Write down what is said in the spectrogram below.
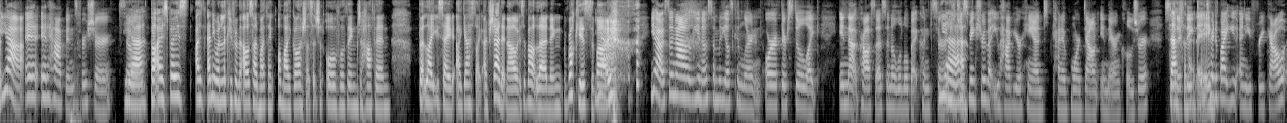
Yeah, it, it happens for sure. So, Yeah, but I suppose I, anyone looking from the outside might think, "Oh my gosh, that's such an awful thing to happen." But like you say, I guess like I've shared it now. It's about learning. Rocky has survived. Yeah, so now, you know, somebody else can learn, or if they're still like in that process and a little bit concerned, Yeah. just make sure that you have your hand kind of more down in their enclosure. So that if they do Definitely. try to bite you and you freak out,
